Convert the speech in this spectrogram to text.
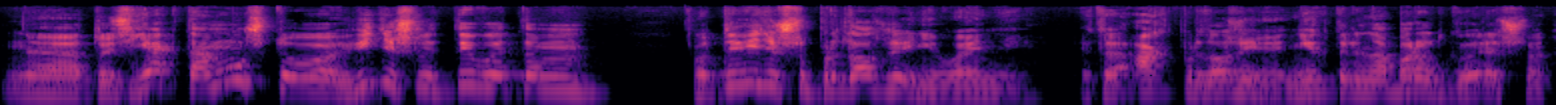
Э, то есть я к тому, что видишь ли ты в этом... Вот ты видишь, что продолжение войны. Это акт продолжения. Некоторые, наоборот, говорят, что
